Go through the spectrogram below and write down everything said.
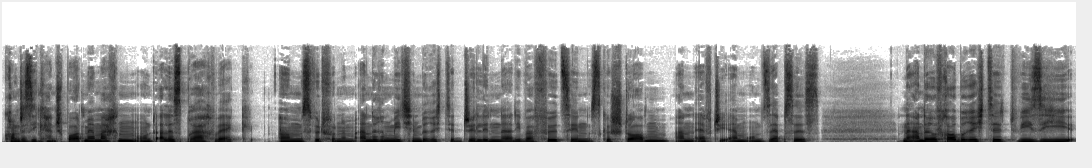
konnte sie keinen Sport mehr machen und alles brach weg. Ähm, es wird von einem anderen Mädchen berichtet, Jelinda, die war 14, ist gestorben an FGM und Sepsis. Eine andere Frau berichtet, wie sie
